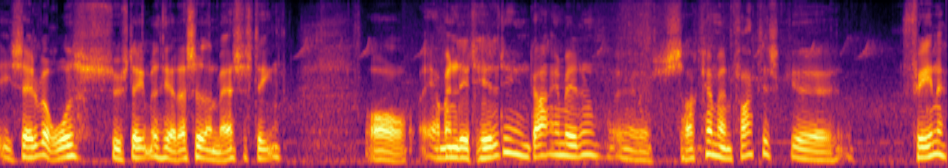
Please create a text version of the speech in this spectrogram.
I selve rodsystemet her, der sidder en masse sten. Og er man lidt heldig en gang imellem, øh, så kan man faktisk finde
